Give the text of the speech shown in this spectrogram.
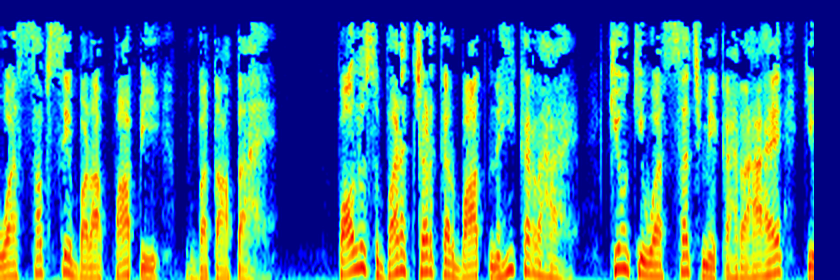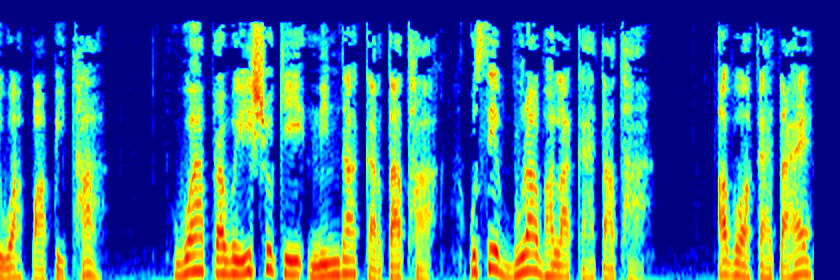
वह सबसे बड़ा पापी बताता है। पॉलुस बढ़ चढ़कर बात नहीं कर रहा है, क्योंकि वह सच में कह रहा है कि वह पापी था। वह प्रभु यीशु की निंदा करता था, उसे बुरा भला कहता था। अब वह कहता है,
